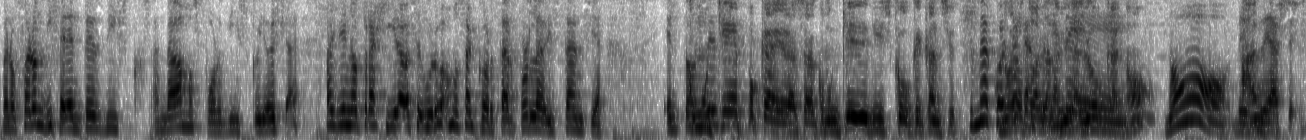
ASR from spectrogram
Bueno, fueron diferentes discos, andábamos por disco. Yo decía, ay, viene otra gira, seguro vamos a cortar por la distancia. Entonces, ¿Cómo en qué época era? O sea, ¿como en qué disco, qué canción? yo me acuerdo no era todavía la vida de- loca, ¿no? No, desde, hace-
